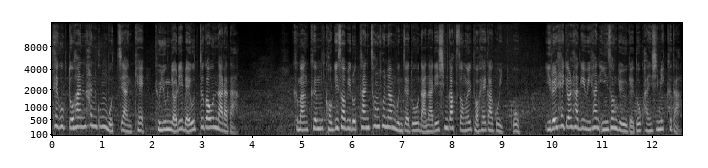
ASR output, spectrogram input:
태국 또한 한국 못지않게 교육열이 매우 뜨거운 나라다. 그만큼 거기서 비롯한 청소년 문제도 나날이 심각성을 더해가고 있고 이를 해결하기 위한 인성교육에도 관심이 크다.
